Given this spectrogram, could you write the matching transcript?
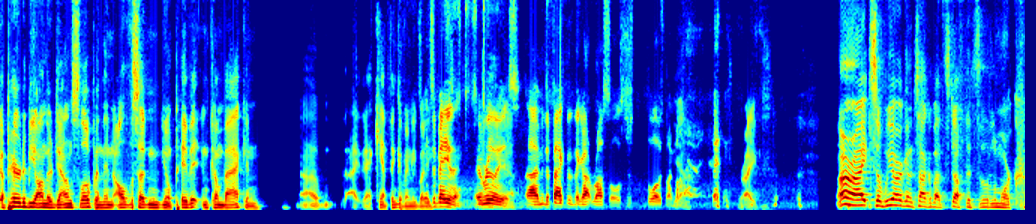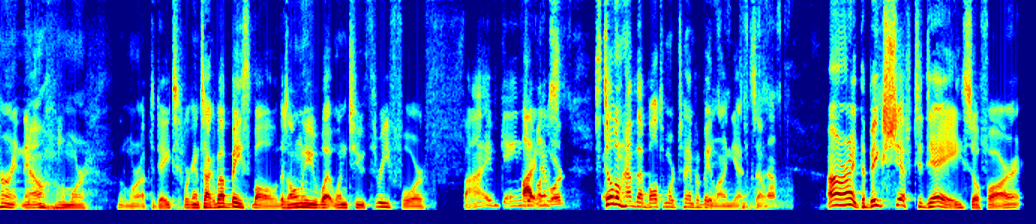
appear to be on their downslope and then all of a sudden, you know, pivot and come back? And uh, I, I can't think of anybody. It's amazing. It really is. I mean, the fact that they got Russell is just blows my mind. Right. All right. So we are going to talk about stuff that's a little more current now, a little more, a little more up to date. We're going to talk about baseball. There's only what one, two, three, four, five games Five right now. board. Still don't have that Baltimore Tampa Bay line yet. So, No. all right. The big shift today so far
